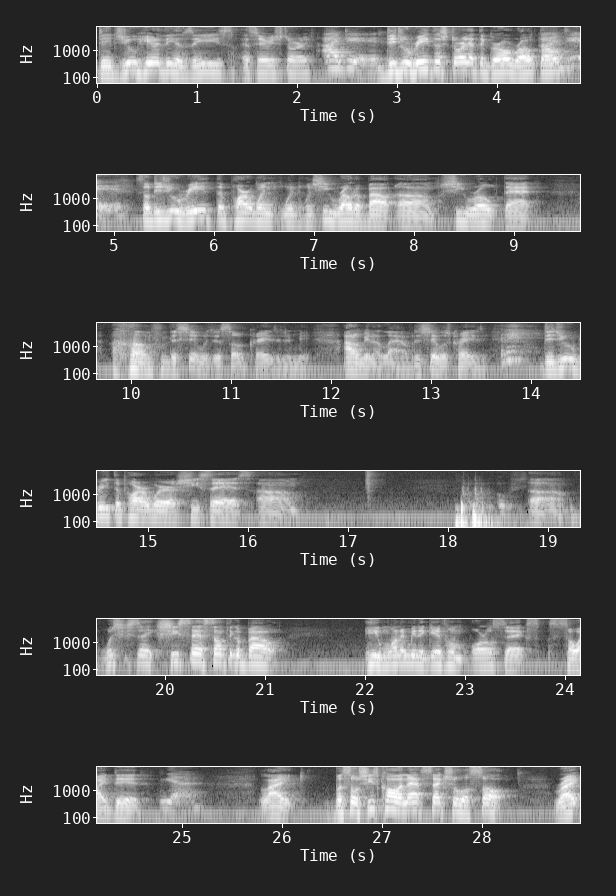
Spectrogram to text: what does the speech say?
Did you hear the Aziz Ansari story? I did. Did you read the story that the girl wrote though? I did. So did you read the part when when, when she wrote about um she wrote that um the shit was just so crazy to me. I don't mean to laugh, but the shit was crazy. Did you read the part where she says um um what she say? She says something about he wanted me to give him oral sex, so I did. Yeah. Like, but so she's calling that sexual assault, right?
